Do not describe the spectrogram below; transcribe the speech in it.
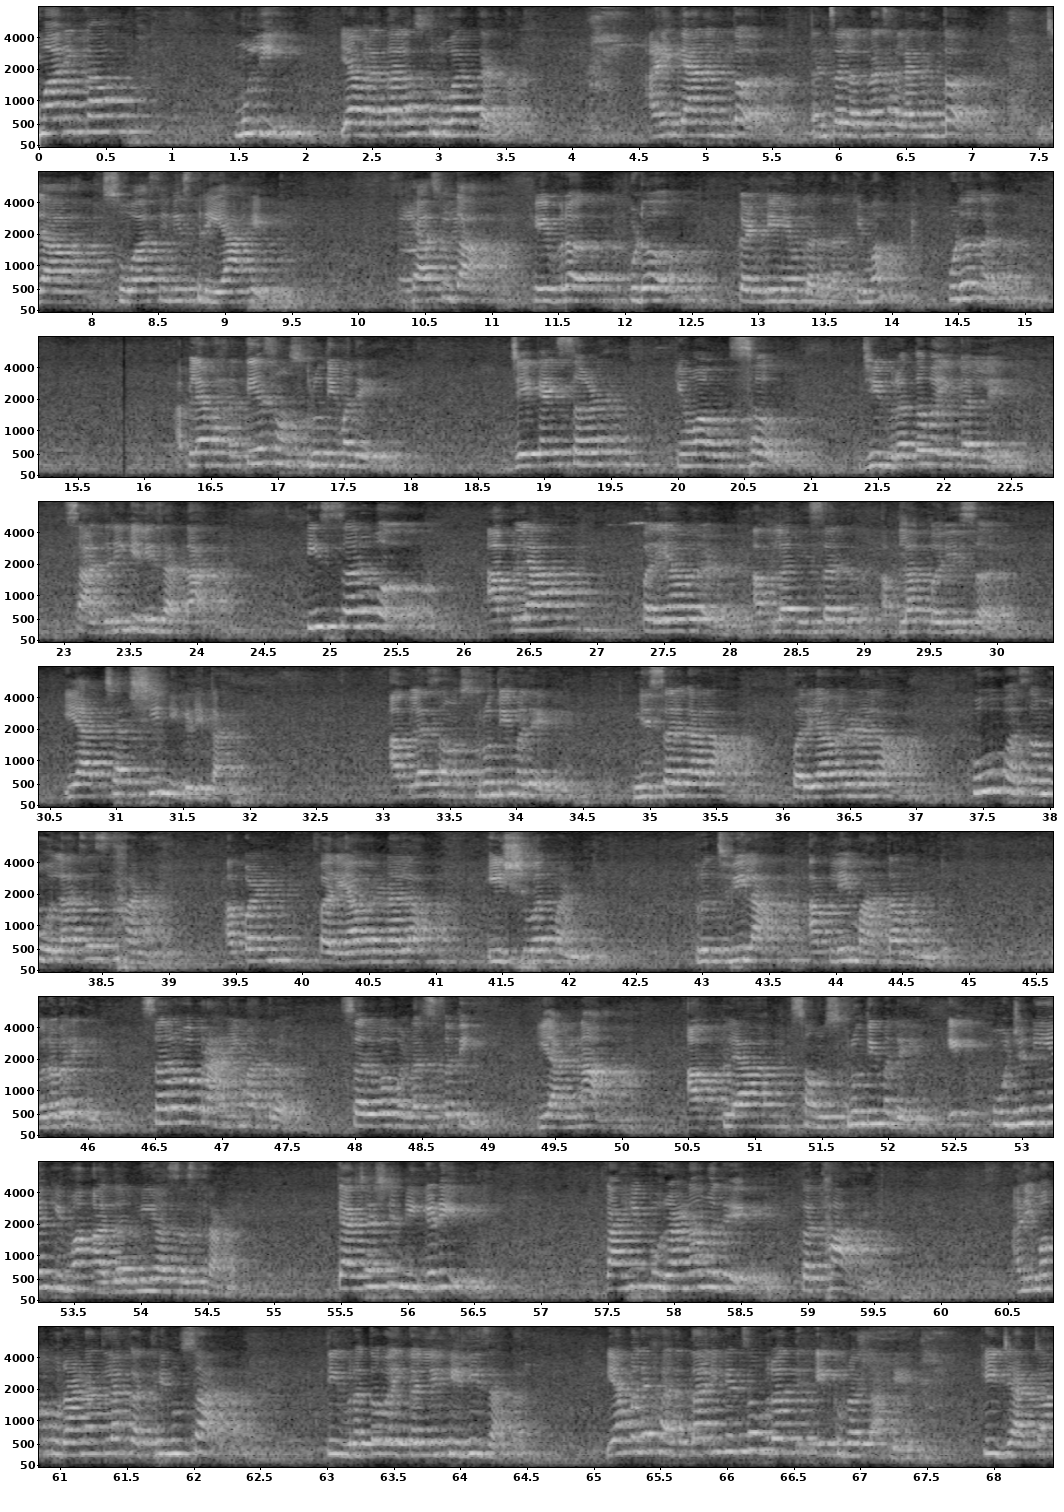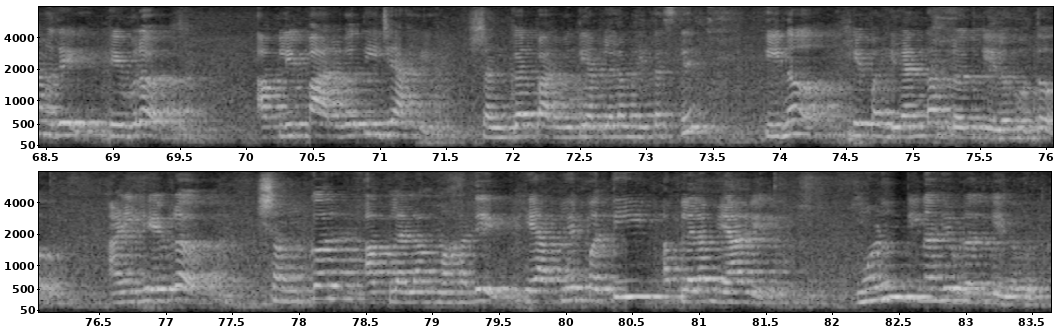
कुमारिका मुली या व्रताला सुरुवात करतात. आणि त्यानंतर त्यांचं लग्न झाल्यानंतर ज्या सुवासिनी स्त्रिया आहेत ह्या सुद्धा हे व्रत पुढं कंटिन्यू करतात किंवा पुढं करतात. आपल्या भारतीय संस्कृतीमध्ये जे काही सण किंवा उत्सव जी व्रतवैकल्ये साजरी केली जातात ती सर्व आपल्या पर्यावरण आपला निसर्ग आपला परिसर याच्याशी निगडीत आहे. आपल्या संस्कृतीमध्ये निसर्गाला पर्यावरणाला खूप असं मोलाचं स्थान आहे. आपण पर्यावरणाला ईश्वर मानतो पृथ्वीला आपली माता म्हणतो. बरोबर आहे सर्व प्राणी मात्र सर्व वनस्पती यांना आपल्या संस्कृतीमध्ये एक पूजनीय किंवा आदरणीय असं स्थान आहे. त्याच्याशी निगडीत काही पुराणामध्ये कथा आहेत आणि मग पुराणातल्या कथेनुसार ती व्रतवैकल्ये केली जातात. यामध्ये हरतालिकेचं व्रत एक व्रत आहे की ज्याच्यामध्ये हे व्रत आपली पार्वती जी आहे शंकर पार्वती आपल्याला माहीत असते तिनं हे पहिल्यांदा व्रत केलं होतं. आणि हे व्रत शंकर आपल्याला महादेव हे आपले पती आपल्याला मिळावेत म्हणून तिनं हे व्रत केलं होतं.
